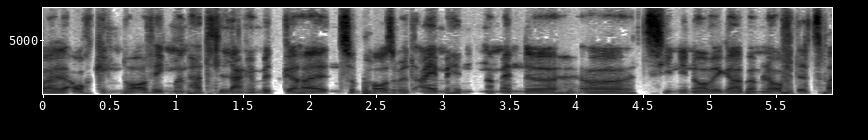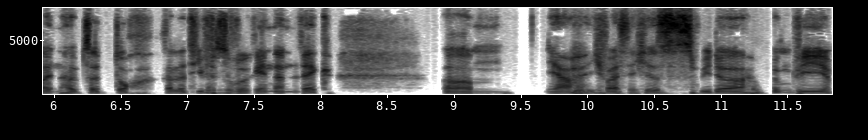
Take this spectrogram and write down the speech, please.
weil auch gegen Norwegen, man hat lange mitgehalten, zur Pause mit einem hinten. Am Ende äh, ziehen die Norweger beim Laufe der zweiten Halbzeit doch relativ souverän dann weg. Ähm, ja, ich weiß nicht, es ist wieder irgendwie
